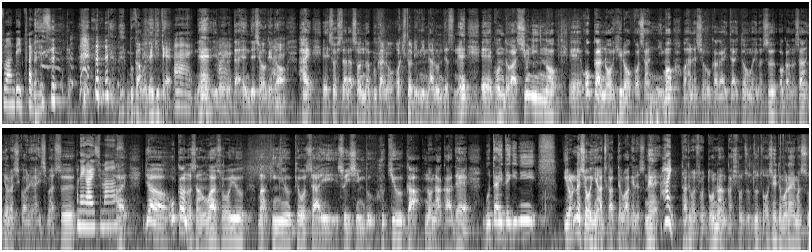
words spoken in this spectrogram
不安でいっぱいです。部下もできて、はい、ねいろいろ大変でしょうけど、はい、はい、えー、そしたらそんな部下のお一人になるんですね、えー、今度は主任の、えー、岡野博子さんにもお話を伺いたいと思います。岡野さんよろしくお願いします。お願いします、はい、じゃあ岡野さんはそういう、まあ、金融共済推進部普及課の中で具体的にいろんな商品扱ってるわけですね。はい。例えばそのどんなんか一つずつ教えてもらえます？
